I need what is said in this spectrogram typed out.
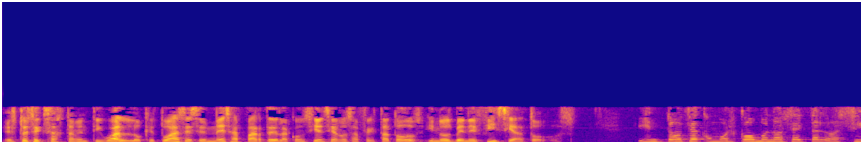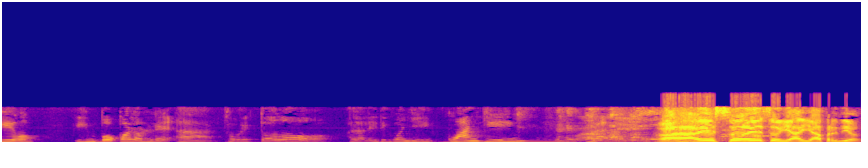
Esto es exactamente igual. Lo que tú haces en esa parte de la conciencia nos afecta a todos y nos beneficia a todos. Y entonces, como el cómo no acepta el vacío, invoco a los le- a, sobre todo a la Lady Guan Yin, Guan Yin, Ah, eso, eso, ya, ya aprendió.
